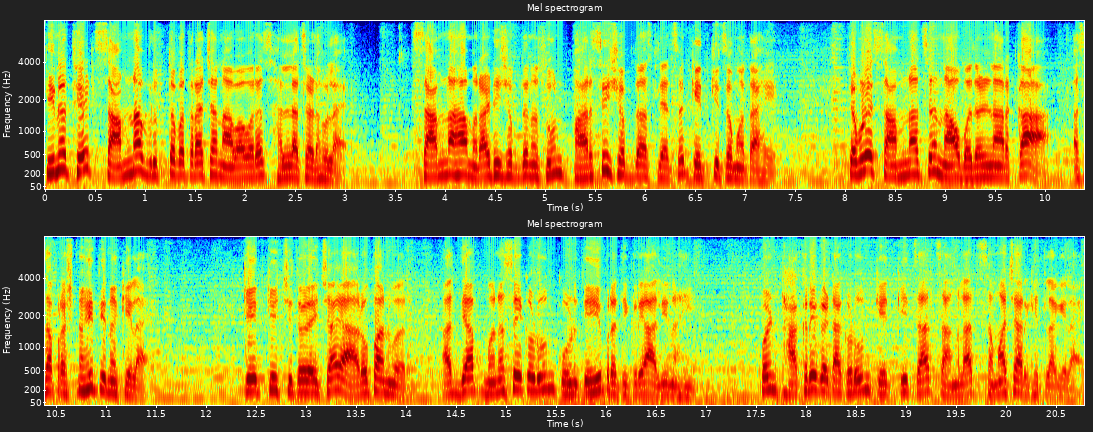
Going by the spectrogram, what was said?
तिनं थेट सामना वृत्तपत्राच्या नावावरच हल्ला चढवलाय. सामना हा मराठी शब्द नसून फारसी शब्द असल्याचं केतकीचं मत आहे. त्यामुळे सामनाचं नाव बदलणार का असा प्रश्नही तिनं केलाय. केतकी चितळेच्या या आरोपांवर अद्याप मनसेकडून कोणतीही प्रतिक्रिया आली नाही. पण ठाकरे गटाकडून केतकीचा चांगलाच समाचार घेतला गेलाय.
